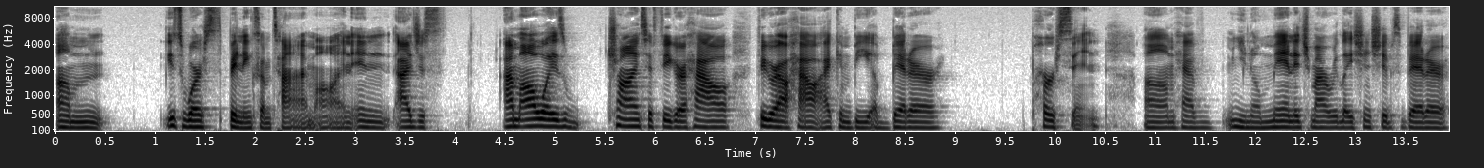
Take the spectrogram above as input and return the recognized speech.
um, it's worth spending some time on and i just i'm always trying to figure how figure out how i can be a better person um, have you know manage my relationships better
